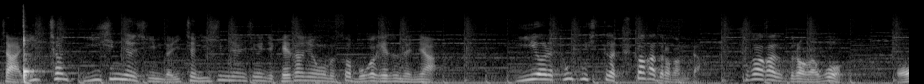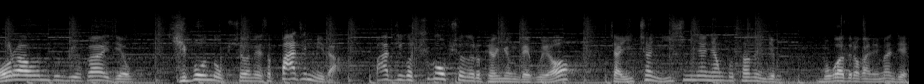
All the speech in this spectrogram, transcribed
자, 2020년식입니다. 2020년식은 이제 개선형으로서 뭐가 개선됐냐? 2열에 통풍 시트가 추가가 들어갑니다. 추가가 들어가고 어라운드 뷰가 이제 기본 옵션에서 빠집니다. 빠지고 추가 옵션으로 변경되고요. 자, 2020년형부터는 이제 뭐가 들어가냐면 이제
